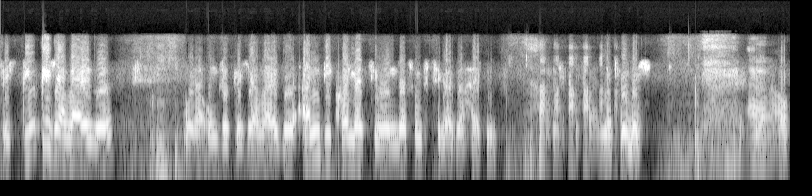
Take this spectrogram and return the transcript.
sich glücklicherweise oder unglücklicherweise an die Konventionen der 50er gehalten. natürlich. genau.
